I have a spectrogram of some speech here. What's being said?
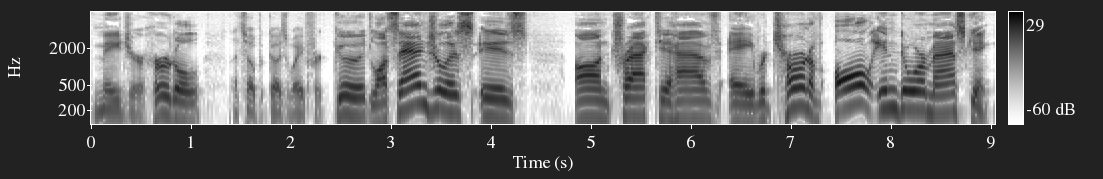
major hurdle. Let's hope it goes away for good. Los Angeles is on track to have a return of all indoor masking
